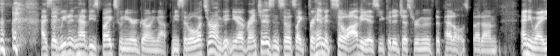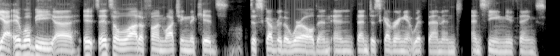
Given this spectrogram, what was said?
I said, we didn't have these bikes when you were growing up. And he said, well, what's wrong? Didn't you have wrenches? And so it's like, for him, it's so obvious. You could have just removed the pedals. But um, anyway, yeah, it will be, uh, it's, it's a lot of fun watching the kids discover the world and, and then discovering it with them and, and seeing new things.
